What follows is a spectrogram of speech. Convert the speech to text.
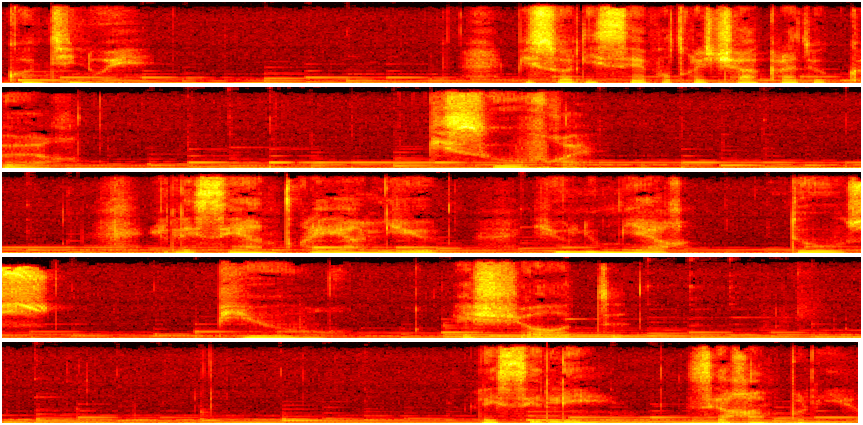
Continuez. Visualisez votre chakra de cœur s'ouvre et laissez entrer en lieu une lumière douce, pure et chaude. Laissez-les se remplir.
